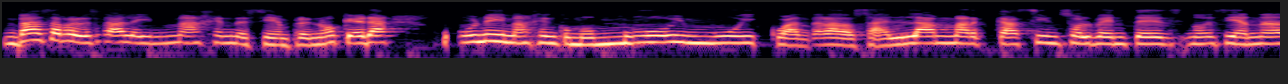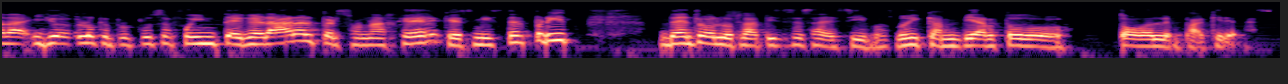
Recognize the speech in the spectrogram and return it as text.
vas a regresar a la imagen de siempre, ¿no? Que era una imagen como muy, muy cuadrada, o sea, la marca sin solventes, no decía nada, y yo lo que propuse fue integrar al personaje, que es Mr. Prit, dentro de los lápices adhesivos, ¿no? Y cambiar todo, todo el empaque y demás.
